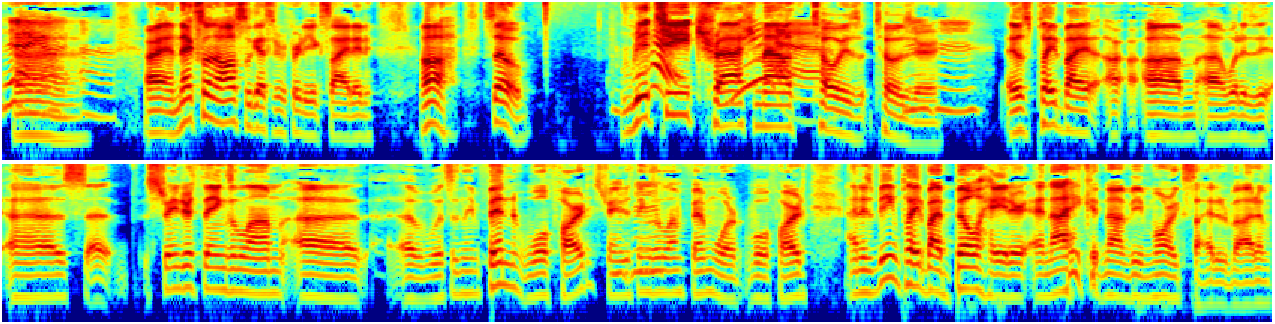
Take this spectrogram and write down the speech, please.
Yeah, yeah, uh, uh-huh. All right, and next one also gets me pretty excited. Ah, so Richie Trashmouth yeah. Toes- Tozier. It was played by uh, um uh, what is it? Uh, uh, Stranger Things alum. Uh, uh, what's his name? Finn Wolfhard. Stranger Things Mm-hmm. alum Finn Wolfhard, and is being played by Bill Hader. And I could not be more excited about him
